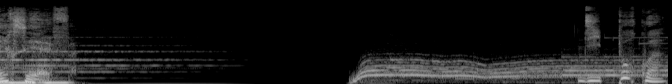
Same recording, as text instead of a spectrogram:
RCF. Dis pourquoi?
